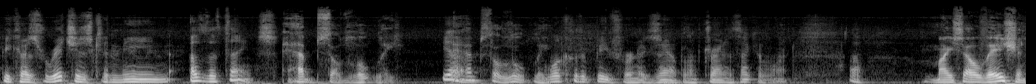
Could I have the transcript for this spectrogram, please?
because riches can mean other things. Absolutely. Yeah. Absolutely. What could it be? For an example, I'm trying to think of one. my salvation.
